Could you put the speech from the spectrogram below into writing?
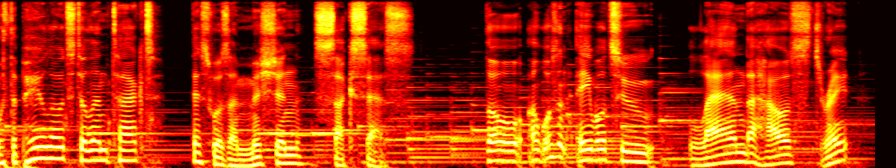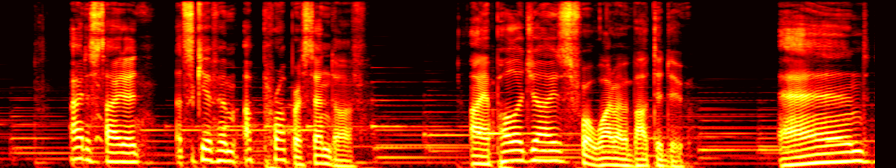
With the payload still intact, this was a mission success. Though I wasn't able to land the house straight, I decided let's give him a proper send off. I apologize for what I'm about to do. And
